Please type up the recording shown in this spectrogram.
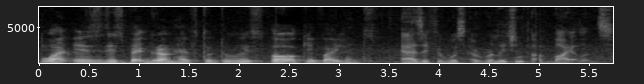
What is this background have to do with? Oh, okay, violence. as if it was a religion of violence.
